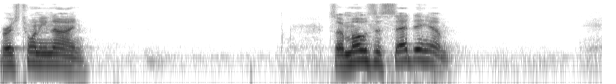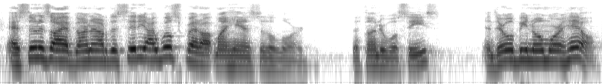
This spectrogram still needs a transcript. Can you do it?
Verse 29. So Moses said to him, as soon as I have gone out of the city, I will spread out my hands to the Lord. The thunder will cease, and there will be no more hail.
